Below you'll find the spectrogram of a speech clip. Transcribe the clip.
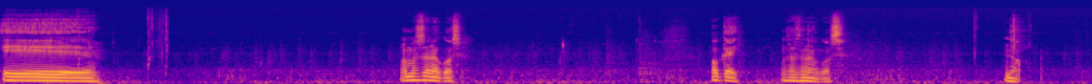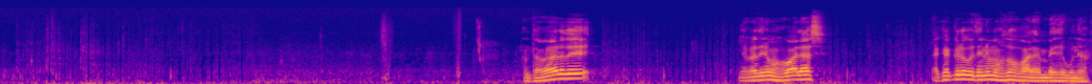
Eh, vamos a hacer una cosa. Ok. Vamos a hacer una cosa. No. Manta verde. Y acá tenemos balas. Acá creo que tenemos dos balas en vez de una.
